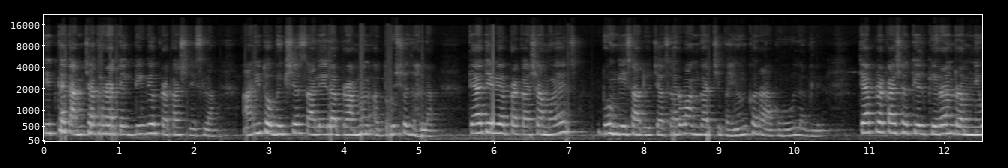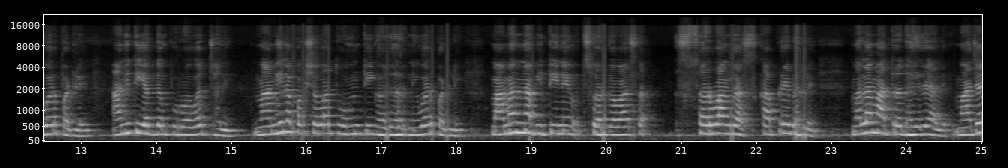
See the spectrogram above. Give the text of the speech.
तितक्यात आमच्या घरात एक दिव्य प्रकाश दिसला आणि तो भिक्षेस आलेला ब्राह्मण अदृश्य झाला. त्या दिव्य प्रकाशामुळेच ढोंगी साधूच्या सर्व अंगाची भयंकर आग होऊ लागली. त्या प्रकाशातील किरण रमणीवर पडले आणि ती एकदम पूर्ववत झाली. मामीला पक्षवात होऊन ती धरणीवर पडली. मामांना भीतीने स्वर्गवास सर्वांगास कापरे भरले. मला मात्र धैर्य आले. माझ्या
